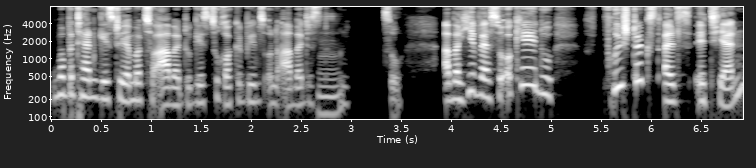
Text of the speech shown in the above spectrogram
momentan gehst du ja immer zur Arbeit. Du gehst zu Rocket Beans und arbeitest Mhm. und so. Aber hier wärst du, okay, du frühstückst als Etienne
